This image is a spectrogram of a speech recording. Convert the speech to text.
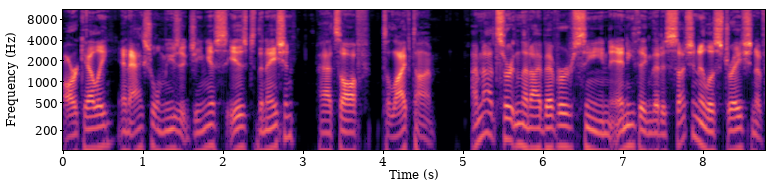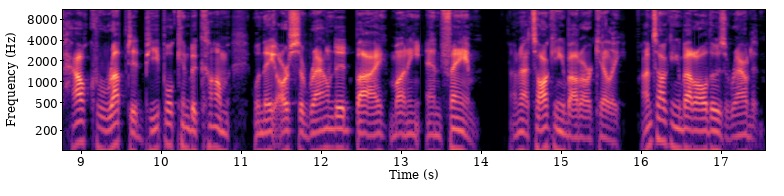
R. Kelly, an actual music genius, is to the nation, hats off to Lifetime. I'm not certain that I've ever seen anything that is such an illustration of how corrupted people can become when they are surrounded by money and fame. I'm not talking about R. Kelly, I'm talking about all those around him.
